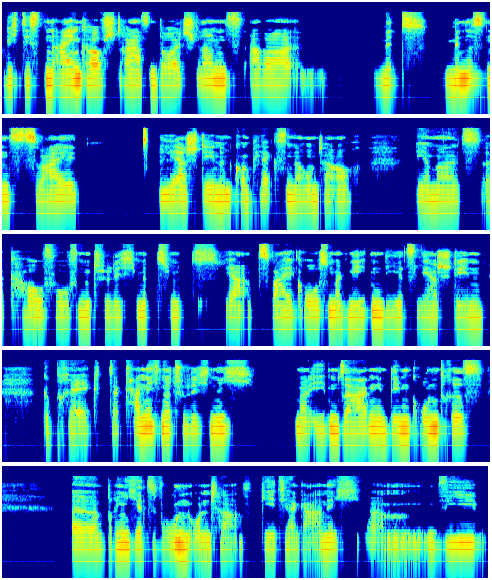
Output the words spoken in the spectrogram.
wichtigsten Einkaufsstraßen Deutschlands, aber mit mindestens zwei leerstehenden Komplexen, darunter auch ehemals äh, Kaufhof natürlich mit, mit ja, zwei großen Magneten, die jetzt leer stehen, geprägt. Da kann ich natürlich nicht mal eben sagen, in dem Grundriss äh, bringe ich jetzt Wohnen unter. Geht ja gar nicht. Ähm, wie,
